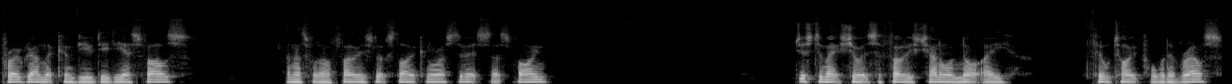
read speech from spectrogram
program that can view DDS files. And that's what our foliage looks like and all the rest of it, so that's fine. Just to make sure it's a foliage channel and not a fill type or whatever else.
